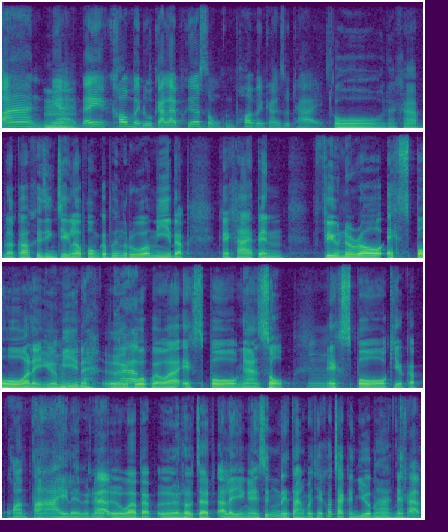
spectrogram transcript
บ้านเนี่ยอืม ได้เข้ามาดูการไลฟ์เพื่อส่งคุณพ่อเป็นครั้งสุดท้าย โอ้นะครับแล้วก็คือจริง ๆ แล้วผมก็เพิ่งรู้ว่ามีแบบคล้าย ๆ เป็น funeral expo อะไรอย่างเงี้ยก็มีนะเออครับพวกแบบว่า expo งานศพ expo เกี่ยวกับความตายอะไรแบบนี้ครับเออว่าแบบเออเราจะอะไรยังไง ซึ่งในต่างประเทศเขาจัดกันเยอะมากนะ ครับ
